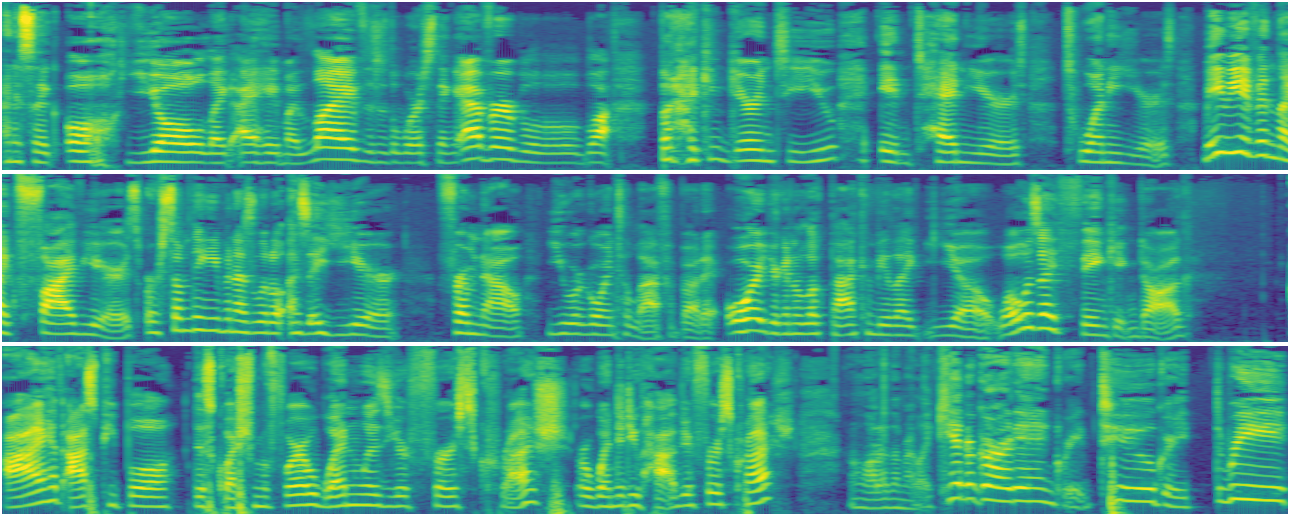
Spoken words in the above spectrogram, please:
and it's like, oh, yo, like I hate my life. This is the worst thing ever, blah, blah, blah, blah. But I can guarantee you in 10 years, 20 years, maybe even like five years, or something even as little as a year from now, you are going to laugh about it. Or you're going to look back and be like, yo, what was I thinking, dog? I have asked people this question before. When was your first crush? Or when did you have your first crush? A lot of them are like kindergarten, grade two, grade three.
